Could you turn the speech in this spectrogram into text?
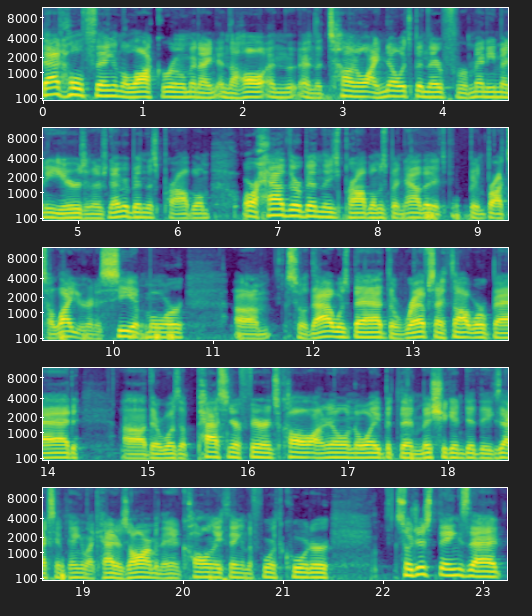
that whole thing in the locker room and I the hall and and the tunnel. I know it's been there for many many years, and there's never been this problem, or have there been these problems? But now that it's been brought to light, you're going to see it more. Um, so that was bad. The refs I thought were bad. Uh, there was a pass interference call on Illinois, but then Michigan did the exact same thing, like had his arm, and they didn't call anything in the fourth quarter. So just things that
